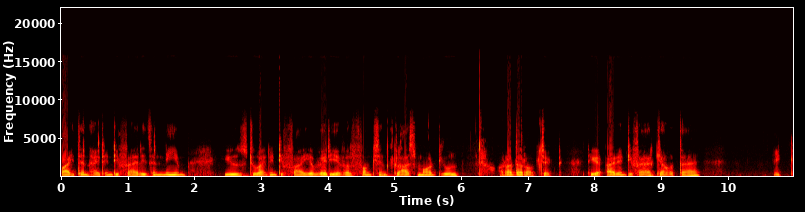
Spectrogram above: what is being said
Python identifier is a name use to identify a variable function class module or other object ठीक है, आइडेंटिफायर क्या होता है? एक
